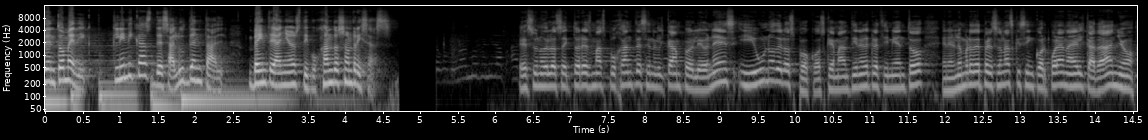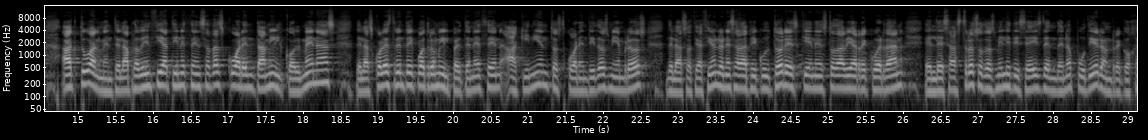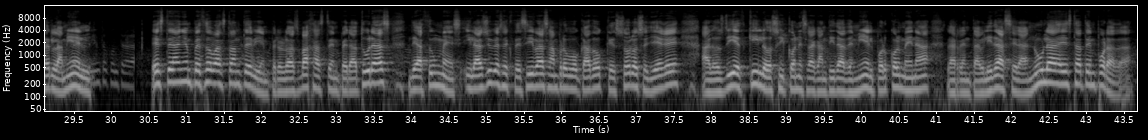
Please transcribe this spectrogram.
Dentomedic, clínicas de salud dental, 20 años dibujando sonrisas. Es uno de los sectores más pujantes en el campo leonés y uno de los pocos que mantiene el crecimiento en el número de personas que se incorporan a él cada año. Actualmente la provincia tiene censadas 40.000 colmenas, de las cuales 34.000 pertenecen a 542 miembros de la Asociación Leonesa de Apicultores, quienes todavía recuerdan el desastroso 2016 donde no pudieron recoger la miel. Este año empezó bastante bien, pero las bajas temperaturas de hace un mes y las lluvias excesivas han provocado que solo se llegue a los 10 kilos y con esa cantidad de miel por colmena la rentabilidad será nula esta temporada.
